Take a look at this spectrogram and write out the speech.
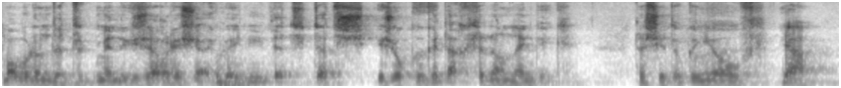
Maar waarom dat het minder gezellig is, ja, ik weet niet. Dat, dat is, is ook een gedachte dan, denk ik. Dat zit ook in je hoofd. Ja,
